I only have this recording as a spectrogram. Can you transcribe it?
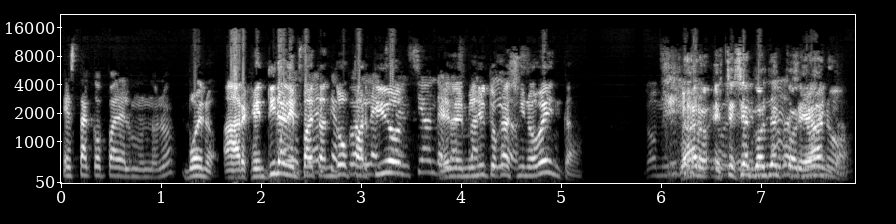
esta Copa del Mundo, ¿no? Bueno, a Argentina le empatan dos partidos en el minuto casi 90. Claro, este es el gol del coreano.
